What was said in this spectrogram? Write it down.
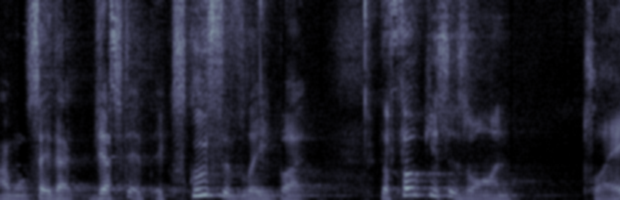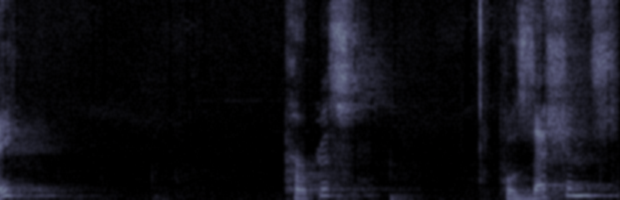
I won't say that just exclusively, but the focus is on play, purpose, possessions,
